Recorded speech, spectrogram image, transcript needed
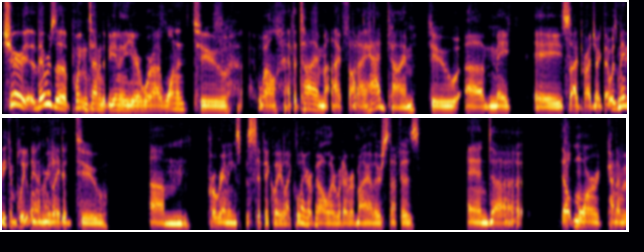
Sure. There was a point in time at the beginning of the year where I wanted to, well, at the time, I thought I had time to uh, make a side project that was maybe completely unrelated to um, programming specifically, like Laravel or whatever my other stuff is, and uh, dealt more kind of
